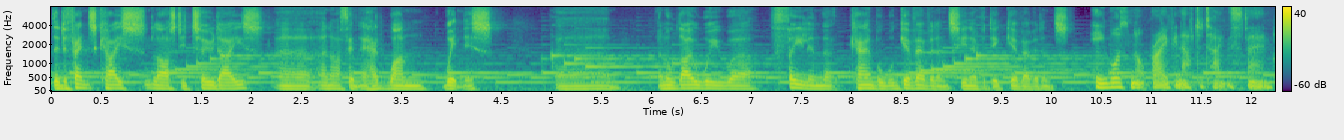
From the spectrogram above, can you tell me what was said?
The defence case lasted two days, uh, and I think they had one witness. Um, and although we were feeling that Campbell would give evidence, he never did give evidence. He was not brave enough to take the stand.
